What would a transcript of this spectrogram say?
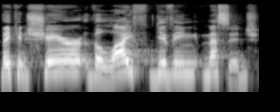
they can share the life giving message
